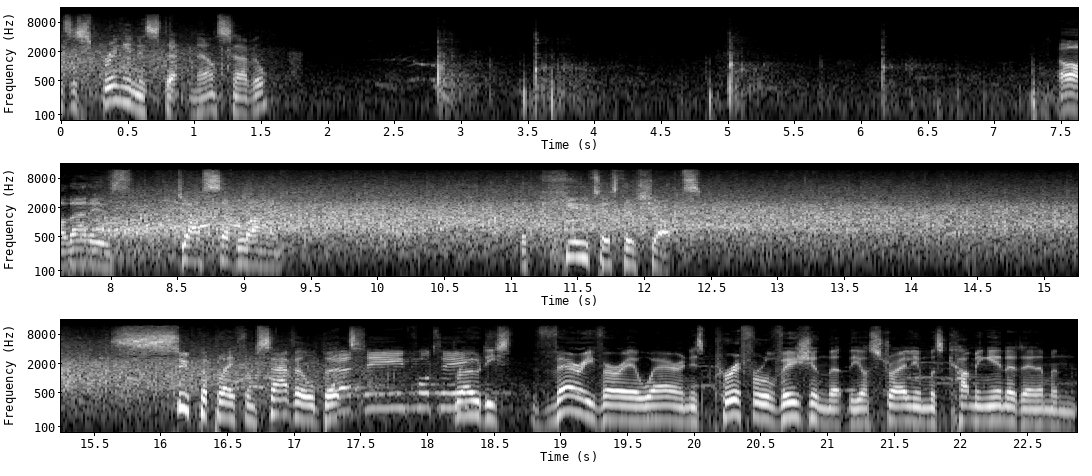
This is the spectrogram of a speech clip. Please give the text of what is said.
Has a spring in his step now, Saville. Oh, that is just sublime. The cutest of shots. Super play from Saville, but 30, 40. Broady's very, very aware in his peripheral vision that the Australian was coming in at him and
